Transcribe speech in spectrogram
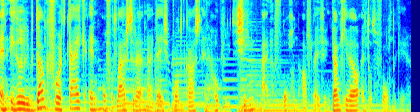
En ik wil jullie bedanken voor het kijken en of het luisteren naar deze podcast. En hoop jullie te zien bij een volgende aflevering. Dankjewel en tot de volgende keer.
